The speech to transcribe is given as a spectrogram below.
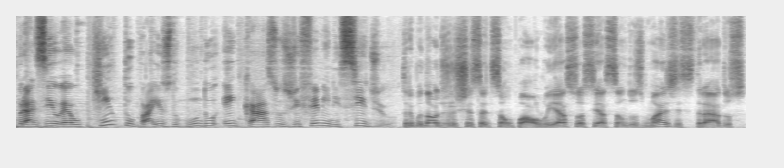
O Brasil é o quinto país do mundo em casos de feminicídio. O Tribunal de Justiça de São Paulo e a Associação dos Magistrados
